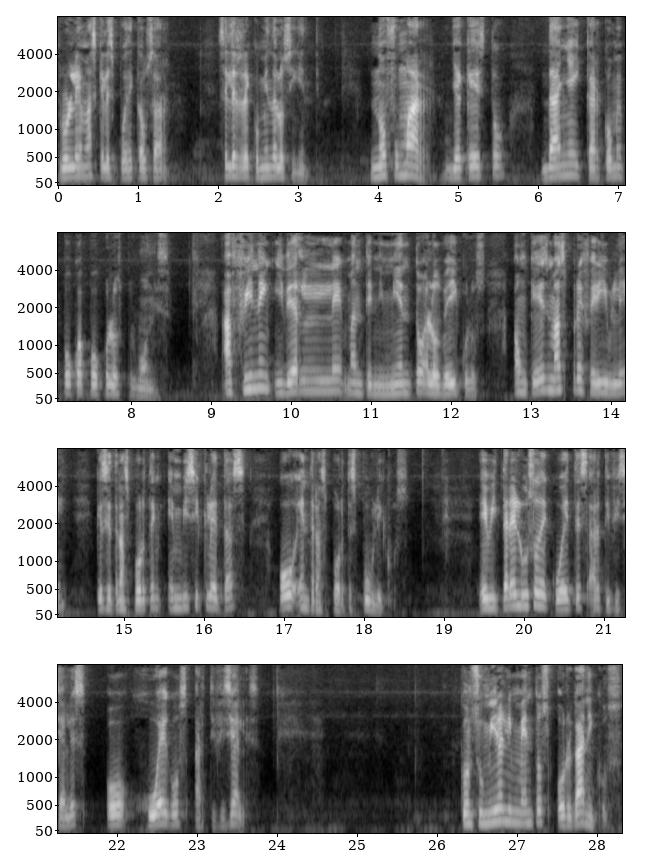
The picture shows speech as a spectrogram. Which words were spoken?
problemas que les puede causar, se les recomienda lo siguiente. No fumar, ya que esto daña y carcome poco a poco los pulmones. Afinen y denle mantenimiento a los vehículos, aunque es más preferible que se transporten en bicicletas o en transportes públicos. Evitar el uso de cohetes artificiales o juegos artificiales. Consumir alimentos orgánicos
